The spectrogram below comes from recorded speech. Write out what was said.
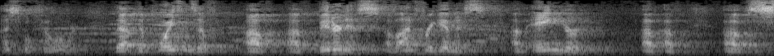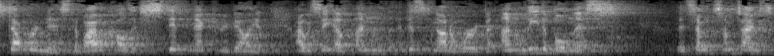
I just will fill over. The, the poisons of, of, of bitterness, of unforgiveness, of anger, of, of, of stubbornness. The Bible calls it stiff-necked rebellion. I would say of, un, this is not a word, but unleadableness. That some, sometimes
